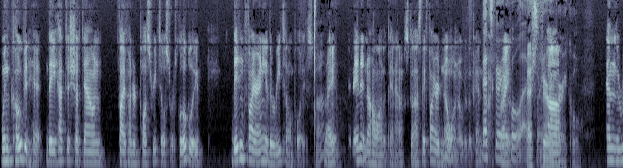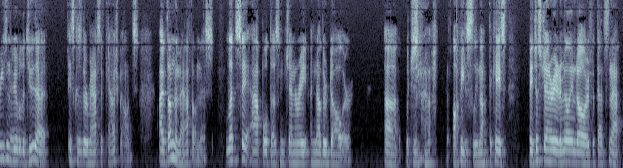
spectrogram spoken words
when covid hit they had to shut down 500 plus retail stores globally they didn't fire any of their retail employees Oh. right they didn't know how long the pandemic was going to last they fired no one over the pandemic That's very right? cool, actually. That's very, Uh, very cool. And the reason they're able to do that is because of their massive cash balance. I've done the math on this. Let's say Apple doesn't generate another dollar, uh, which is not, obviously not the case. They just generated a million dollars with that snap,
